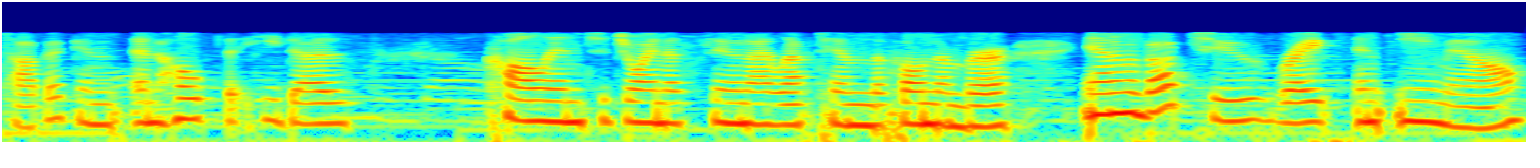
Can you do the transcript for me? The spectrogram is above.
Our topic and, and hope that he does call in to join us soon. I left him the phone number, and I'm about to write an email.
